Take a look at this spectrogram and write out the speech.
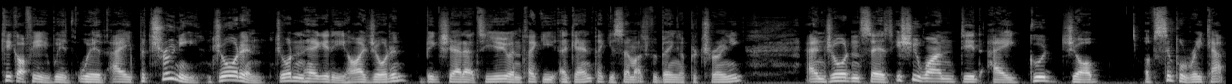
kick off here with with a Patruni, Jordan, Jordan Haggerty. Hi, Jordan. A big shout out to you, and thank you again. Thank you so much for being a Patruni. And Jordan says issue one did a good job of simple recap,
